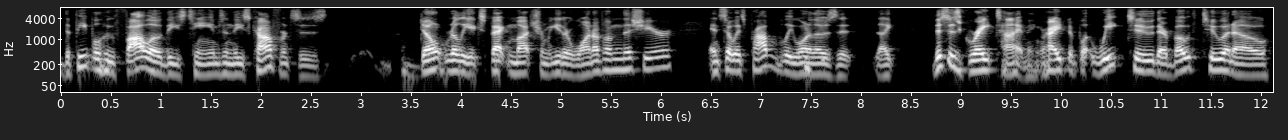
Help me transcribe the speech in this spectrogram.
the people who follow these teams and these conferences don't really expect much from either one of them this year and so it's probably one of those that like this is great timing, right? Week two, they're both two and zero. Oh.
